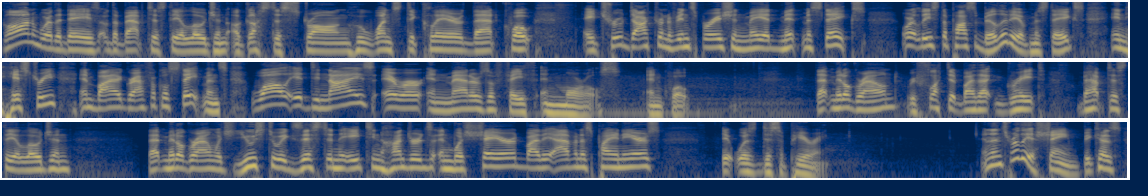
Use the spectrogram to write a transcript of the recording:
Gone were the days of the Baptist theologian Augustus Strong, who once declared that, quote, a true doctrine of inspiration may admit mistakes, or at least the possibility of mistakes in history and biographical statements, while it denies error in matters of faith and morals. End quote. That middle ground, reflected by that great Baptist theologian, that middle ground which used to exist in the 1800s and was shared by the Adventist pioneers, it was disappearing. And it's really a shame because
